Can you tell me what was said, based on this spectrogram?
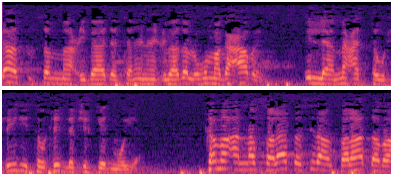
laa tusamaa cibaadatan inaan cibaado lagu magacaabayn ilaa maca tawxiidi tawxiid la jirkeed mooyaane kamaa ana salaata sidaan salaadaba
